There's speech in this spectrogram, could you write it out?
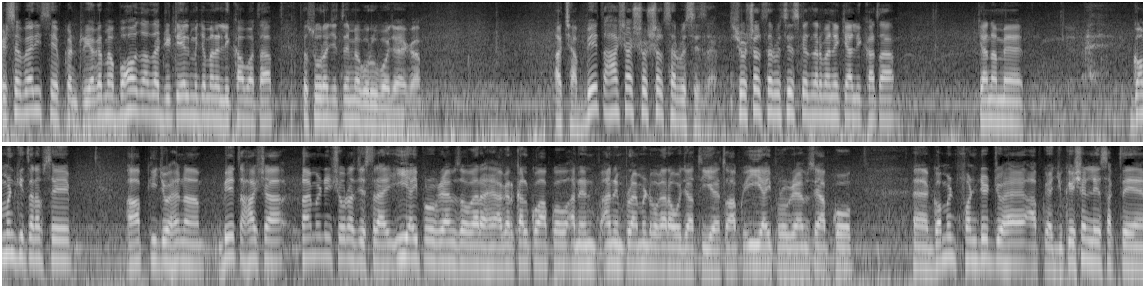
it's a very safe country अगर मैं बहुत ज़्यादा डिटेल में जब मैंने लिखा हुआ था तो सूरज इतने में गुरूब हो जाएगा। अच्छा बेतहाशा सोशल सर्विसेज़ है। सोशल सर्विसेज़ के अंदर मैंने क्या लिखा था? क्या नाम है गवर्नमेंट की तरफ़ से आपकी जो है ना बेतहाशा एम्प्लॉयमेंट इंश्योरेंस जिस तरह ई आई प्रोग्राम्स वगैरह हैं, अगर कल को आपको अनएम्प्लॉयमेंट वगैरह हो जाती है तो आपके ई आई प्रोग्राम से आपको गवर्नमेंट फंडेड जो है आपका एजुकेशन ले सकते हैं।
